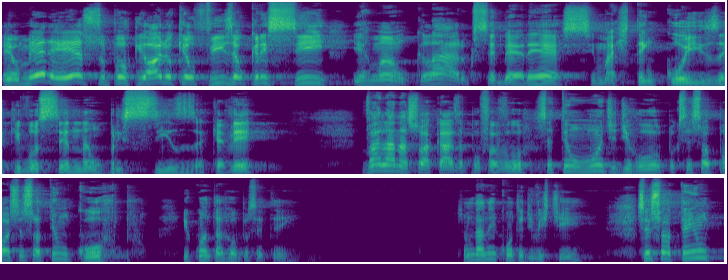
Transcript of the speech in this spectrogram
eu, mereço, porque olha o que eu fiz, eu cresci. Irmão, claro que você merece, mas tem coisa que você não precisa. Quer ver? Vai lá na sua casa, por favor. Você tem um monte de roupa, que você só pode, você só tem um corpo. E quantas roupas você tem? Você não dá nem conta de vestir. Você só tem um,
